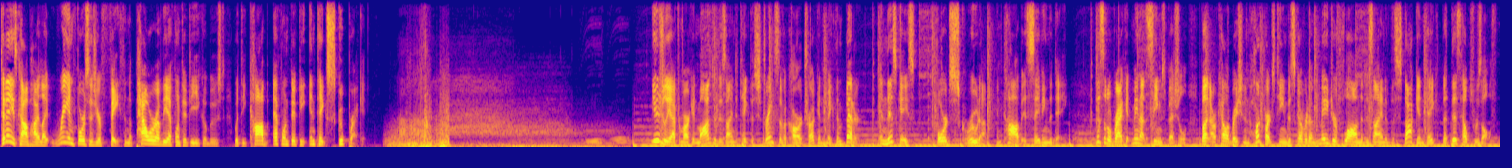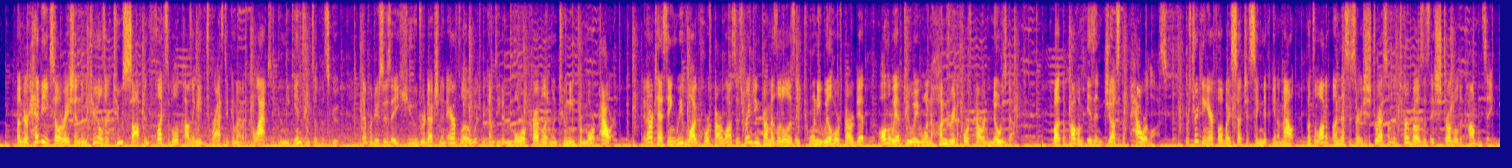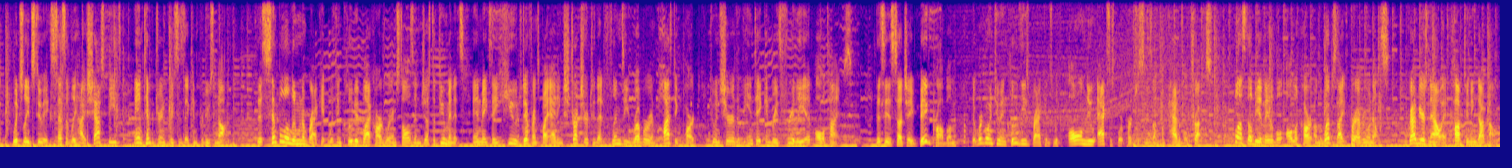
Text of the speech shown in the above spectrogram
Today's Cobb highlight reinforces your faith in the power of the F 150 EcoBoost with the Cobb F 150 intake scoop bracket. Usually, aftermarket mods are designed to take the strengths of a car or truck and make them better. In this case, Ford screwed up, and Cobb is saving the day. This little bracket may not seem special, but our calibration and hard parts team discovered a major flaw in the design of the stock intake that this helps resolve. Under heavy acceleration, the materials are too soft and flexible, causing a drastic amount of collapse within the entrance of the scoop. That produces a huge reduction in airflow, which becomes even more prevalent when tuning for more power. In our testing, we've logged horsepower losses ranging from as little as a 20 wheel horsepower dip all the way up to a 100 horsepower nosedive. But the problem isn't just the power loss. Restricting airflow by such a significant amount puts a lot of unnecessary stress on the turbos as they struggle to compensate, which leads to excessively high shaft speeds and temperature increases that can produce knock. This simple aluminum bracket with included black hardware installs in just a few minutes and makes a huge difference by adding structure to that flimsy rubber and plastic part to ensure that the intake can breathe freely at all times. This is such a big problem that we're going to include these brackets with all new Port purchases on compatible trucks. Plus, they'll be available a la carte on the website for everyone else. Grab yours now at cobbtuning.com.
